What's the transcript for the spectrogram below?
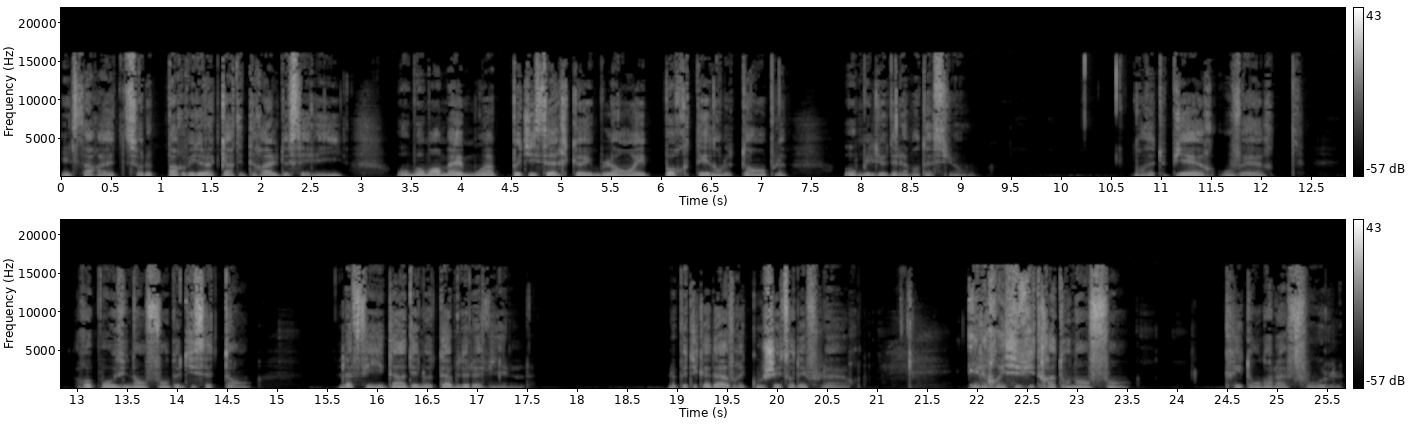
Il s'arrête sur le parvis de la cathédrale de Séville, au moment même où un petit cercueil blanc est porté dans le temple, au milieu des lamentations. Dans cette pierre ouverte repose une enfant de dix-sept ans, la fille d'un des notables de la ville. Le petit cadavre est couché sur des fleurs. Il ressuscitera ton enfant, crie-t-on dans la foule,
